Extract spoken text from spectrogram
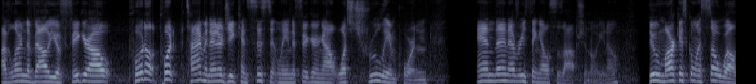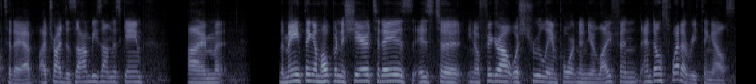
I've learned the value of figure out put a, put time and energy consistently into figuring out what's truly important, and then everything else is optional, you know? Dude, Marcus going so well today. I, I tried the zombies on this game. I'm the main thing I'm hoping to share today is is to, you know, figure out what's truly important in your life and and don't sweat everything else.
